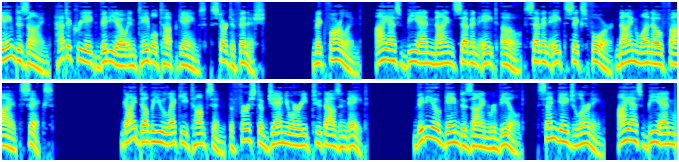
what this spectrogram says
Game Design: How to Create Video and Tabletop Games, Start to Finish. McFarland. ISBN 978 0 7864 9105 6. Guy W. Lecky Thompson, the 1st of January 2008. Video Game Design Revealed. Cengage Learning. ISBN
